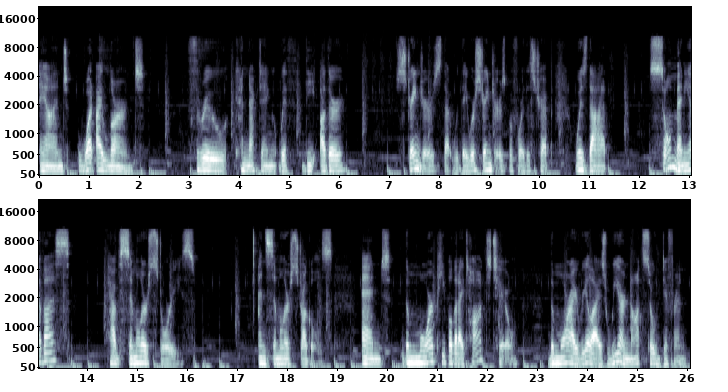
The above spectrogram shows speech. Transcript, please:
and what I learned through connecting with the other strangers that they were strangers before this trip was that so many of us have similar stories and similar struggles. And the more people that I talked to, the more I realized we are not so different.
